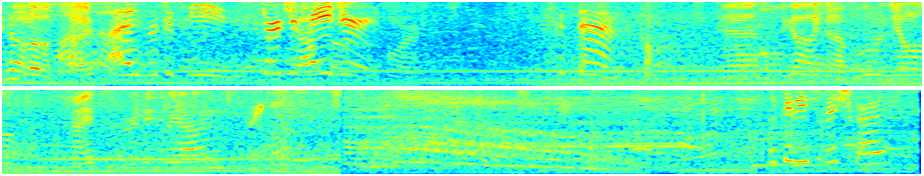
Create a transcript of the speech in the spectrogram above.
You know those type. Guys, look at these. Sergeant Majors. Look at them. Yeah, you got like a blue and yellow stripes vertically on them. Look at these fish, guys.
